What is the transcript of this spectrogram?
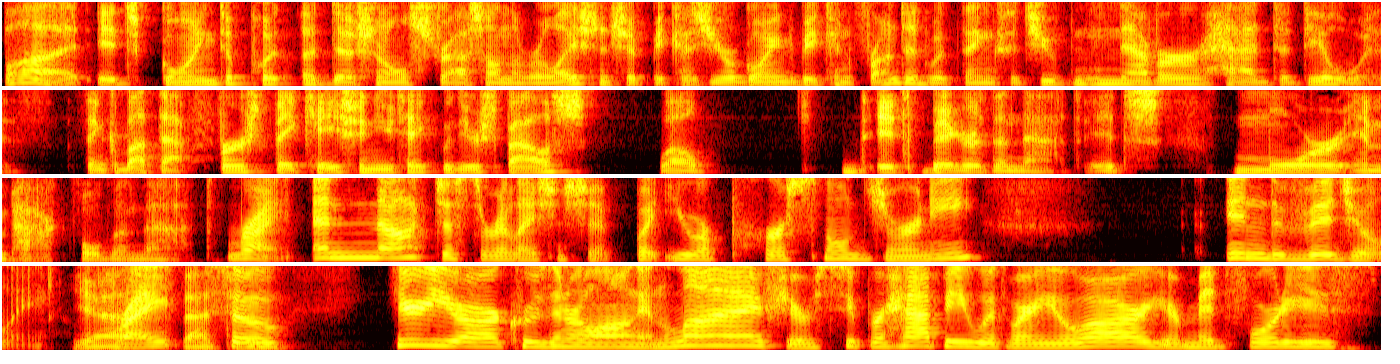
But it's going to put additional stress on the relationship because you're going to be confronted with things that you've never had to deal with. Think about that first vacation you take with your spouse. Well, it's bigger than that. It's more impactful than that. Right. And not just the relationship, but your personal journey individually. Yes, right. so too. here you are cruising along in life. You're super happy with where you are. You're mid 40s,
